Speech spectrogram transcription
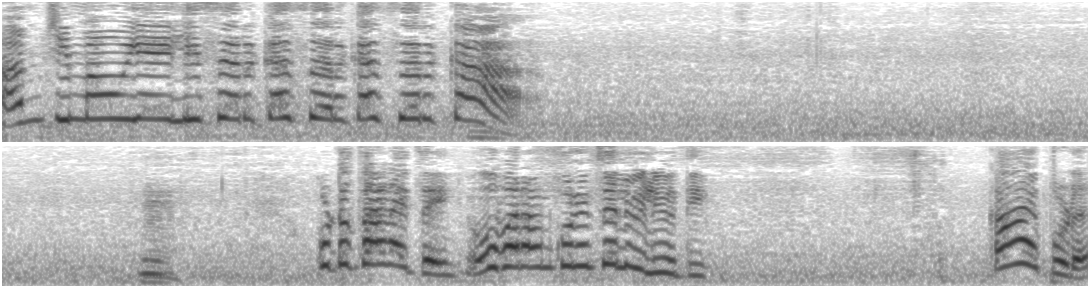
आमची माऊ यायली सरका सरका सरका. कुठं चढायचंय उभं राहून कोणी चलविली होती? काय पुढं?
